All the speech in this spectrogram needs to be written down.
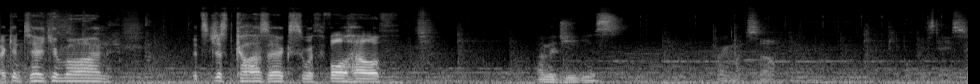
I can take him on. It's just Kha'Zix with full health. I'm a genius. Very much so. People these days.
